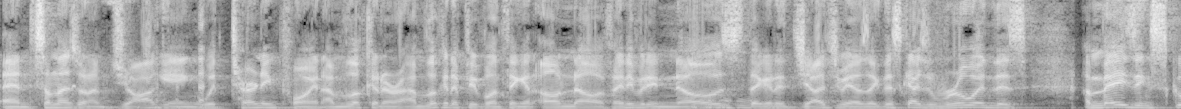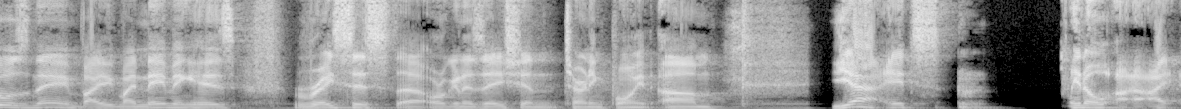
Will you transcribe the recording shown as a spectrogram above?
And sometimes when I'm jogging with Turning Point, I'm looking around, I'm looking at people and thinking, "Oh no! If anybody knows, they're going to judge me." I was like, "This guy's ruined this amazing school's name by by naming his racist uh, organization Turning Point." Um, yeah, it's you know, I, I,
